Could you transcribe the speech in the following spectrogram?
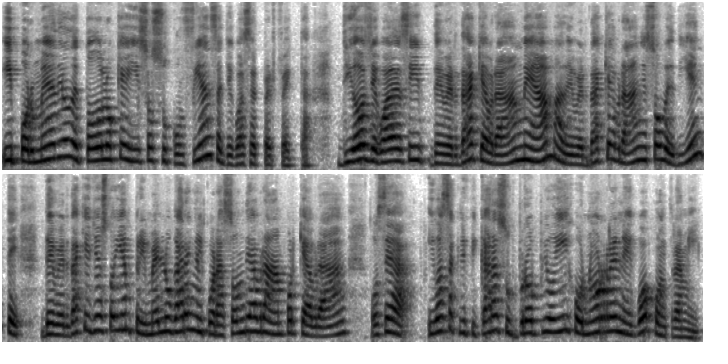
y por medio de todo lo que hizo su confianza llegó a ser perfecta. Dios llegó a decir, de verdad que Abraham me ama, de verdad que Abraham es obediente, de verdad que yo estoy en primer lugar en el corazón de Abraham porque Abraham, o sea, iba a sacrificar a su propio hijo, no renegó contra mí.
